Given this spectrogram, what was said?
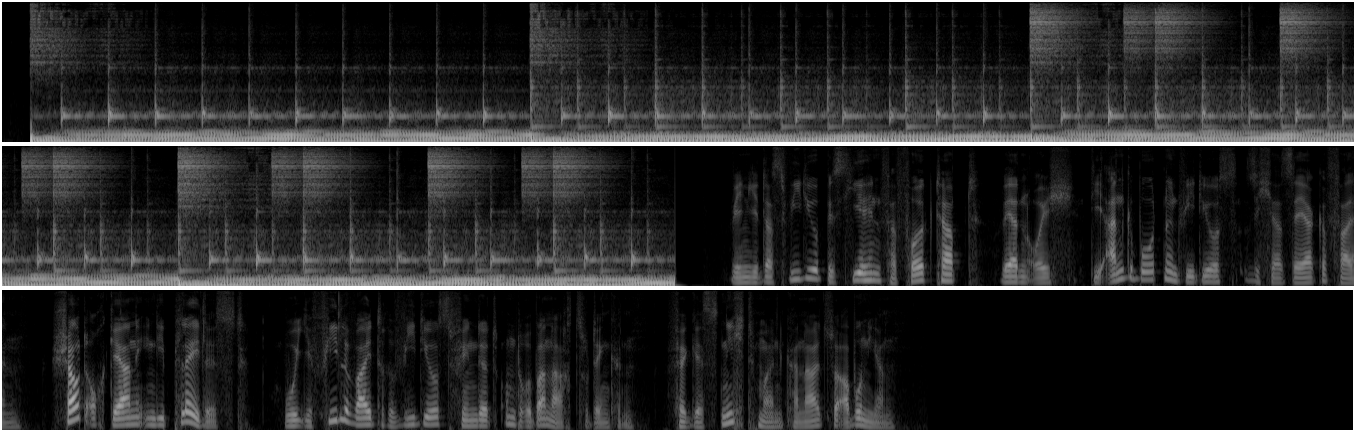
Das Video bis hierhin verfolgt habt, werden euch die angebotenen Videos sicher sehr gefallen. Schaut auch gerne in die Playlist, wo ihr viele weitere Videos findet, um drüber nachzudenken. Vergesst nicht, meinen Kanal zu abonnieren.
